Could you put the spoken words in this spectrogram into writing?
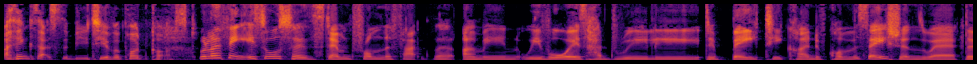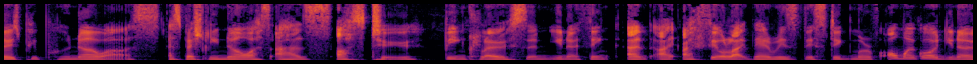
I think that's the beauty of a podcast. Well, I think it's also stemmed from the fact that, I mean, we've always had really debatey kind of conversations where those people who know us, especially know us as us two being close and, you know, think, and I, I feel like there is this stigma of, oh my God, you know,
